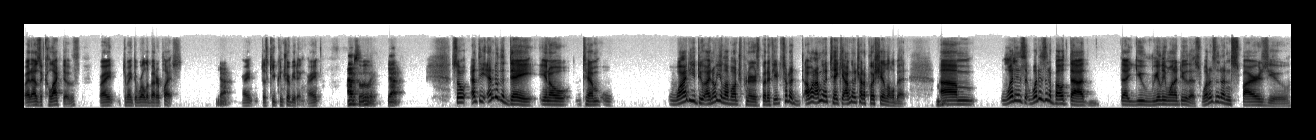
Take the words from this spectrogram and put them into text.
right as a collective right to make the world a better place? Yeah. Right? Just keep contributing, right? Absolutely. Yeah. So at the end of the day, you know, Tim, why do you do? I know you love entrepreneurs, but if you sort of, I want, I'm going to take you, I'm going to try to push you a little bit. Mm-hmm. Um, what is it? What is it about that that you really want to do this? What is it that inspires you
